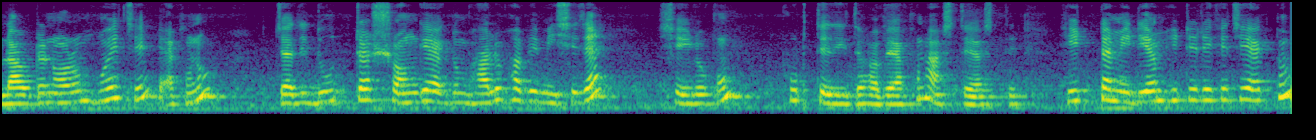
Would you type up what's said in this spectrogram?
লাউটা নরম হয়েছে এখনও যাতে দুধটার সঙ্গে একদম ভালোভাবে মিশে যায় সেই রকম ফুটতে দিতে হবে এখন আস্তে আস্তে। হিটটা মিডিয়াম হিটে রেখেছি একদম।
